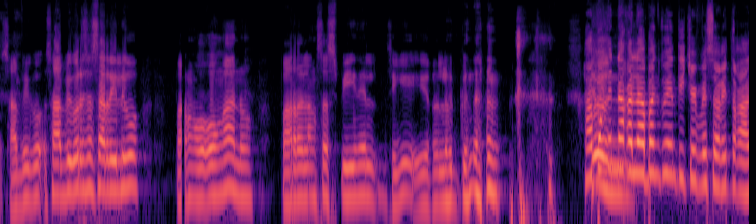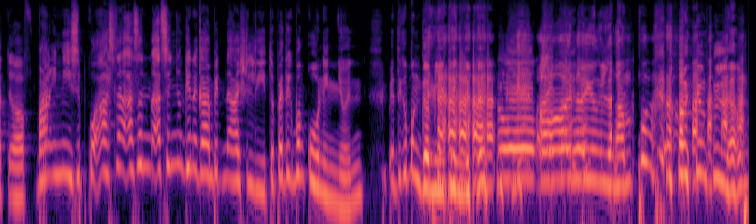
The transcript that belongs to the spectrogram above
Sabi ko, sabi ko rin sa sarili ko, parang oo nga no, para lang sa spinel. Sige, i-reload ko na lang. Habang Yun. nakalaban ko yung teacher, sorry to cut off, parang iniisip ko, asan, asan, asan yung ginagamit na Ashley dito? Pwede ko bang kunin yun? Pwede ko bang gamitin yun? Oo, kahit ano ako, yung lamp? Oo, yung lamp.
